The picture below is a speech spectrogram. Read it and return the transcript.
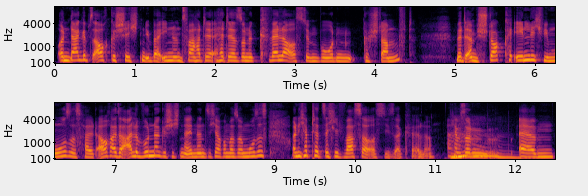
Und da gibt es auch Geschichten über ihn. Und zwar hat er, hätte er so eine Quelle aus dem Boden gestampft. Mit einem Stock, ähnlich wie Moses halt auch. Also alle Wundergeschichten erinnern sich auch immer so an Moses. Und ich habe tatsächlich Wasser aus dieser Quelle. Ich habe so ein, ähm,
